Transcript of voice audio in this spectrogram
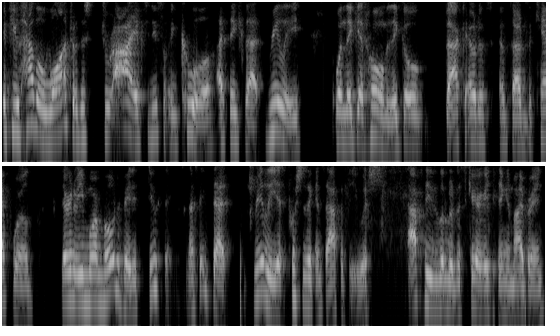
if you have a want or this drive to do something cool, I think that really when they get home and they go back out of outside of the camp world, they're going to be more motivated to do things. And I think that really it pushes against apathy, which apathy is a little bit of a scary thing in my brain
